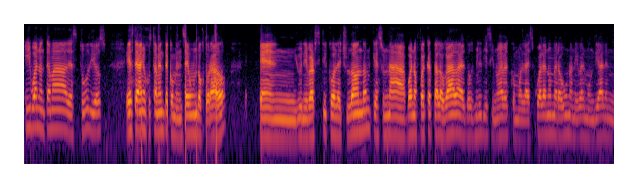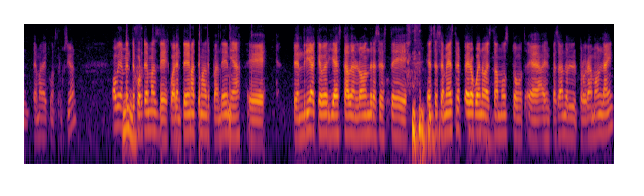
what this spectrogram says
Y bueno, en tema de estudios, este año justamente comencé un doctorado en University College London, que es una, bueno, fue catalogada el 2019 como la escuela número uno a nivel mundial en tema de construcción. Obviamente por temas de cuarentena, temas de pandemia, eh, tendría que haber ya estado en Londres este, este semestre, pero bueno, estamos eh, empezando el programa online,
